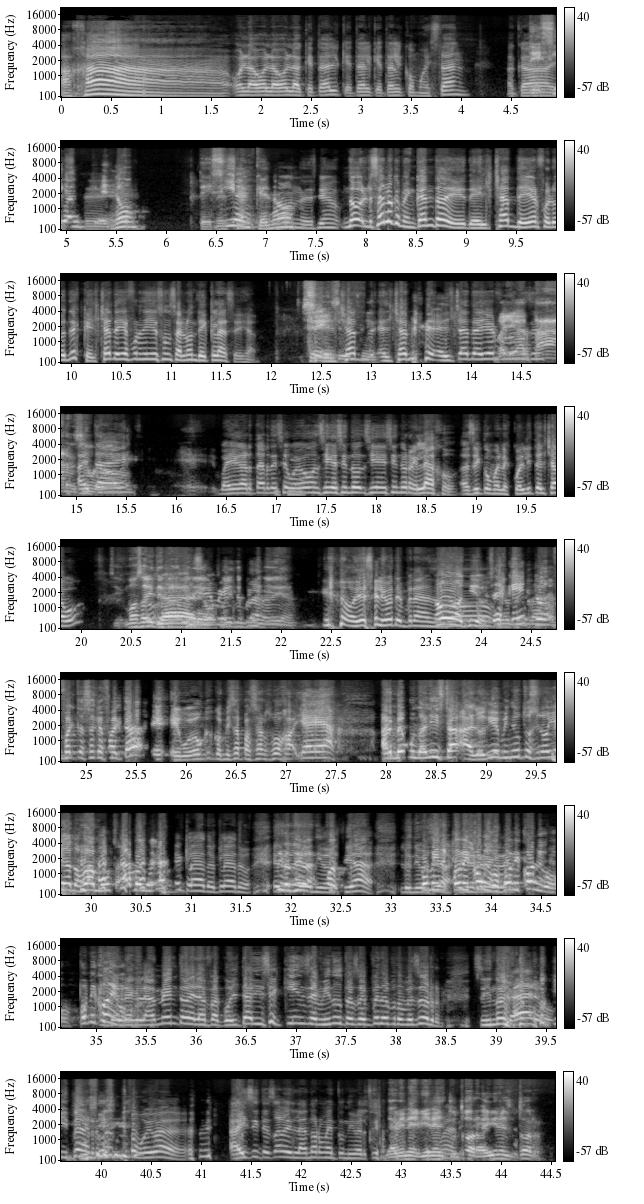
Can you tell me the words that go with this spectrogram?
Ajá. Hola, hola, hola, ¿qué tal? ¿Qué tal? ¿Qué tal? ¿Cómo están? Acá. Decían este, que no. Decían, que, no. No, ¿sabes lo que me encanta del chat de ayer fue lunes? Que el chat de ayer fue es un salón de clases ya. Sí, el, chat, El, chat, el chat de ayer llegar tarde, ahí está, eh, eh, va a llegar tarde ese huevón, sigue siendo, sigue siendo relajo, así como en la escuelita el chavo. Vamos a salir temprano, vamos a salir temprano o ya salimos temprano. No, tío, ¿sabes qué? falta, ¿sabes qué falta? Eh, el, huevón que comienza a pasar su hoja. Ya, ya, ya. Arme una lista a los 10 minutos, si no llega, nos vamos. claro, claro. Esa es la universidad. La universidad. Pon mi código, pon mi código, pon mi código. El reglamento de la facultad dice 15 minutos después del profesor. Si no, claro. no quitar. Ahí sí te sabes la norma de tu universidad. Ya viene, viene el tutor, ahí viene el tutor.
